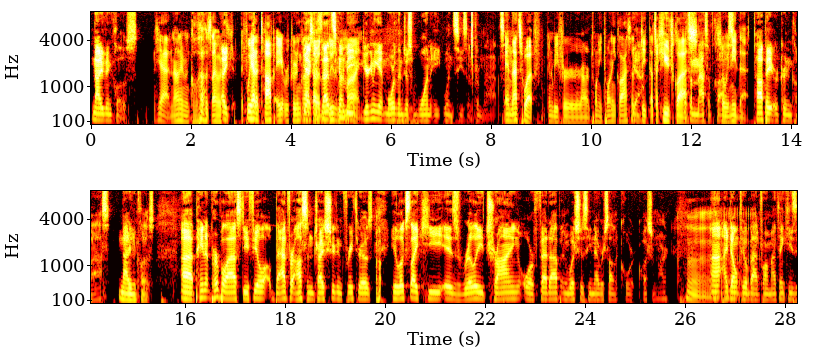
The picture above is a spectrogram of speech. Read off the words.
Not even close. Yeah, not even close. I would. Like- if we had a top eight recruiting Yeah, class, I would that's lose my gonna be mind. you're gonna get more than just one eight win season from that. So And that's what going to be for our 2020 class. Yeah. that's a huge class. that's a massive class. So we need that. top eight recruiting class. Not even close. Uh, Paint It Purple asked, "Do you feel bad for Austin? Try shooting free throws. he looks like he is really trying or fed up and wishes he never saw the court." Question mark. Hmm. Uh, I don't feel bad for him. I think he's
